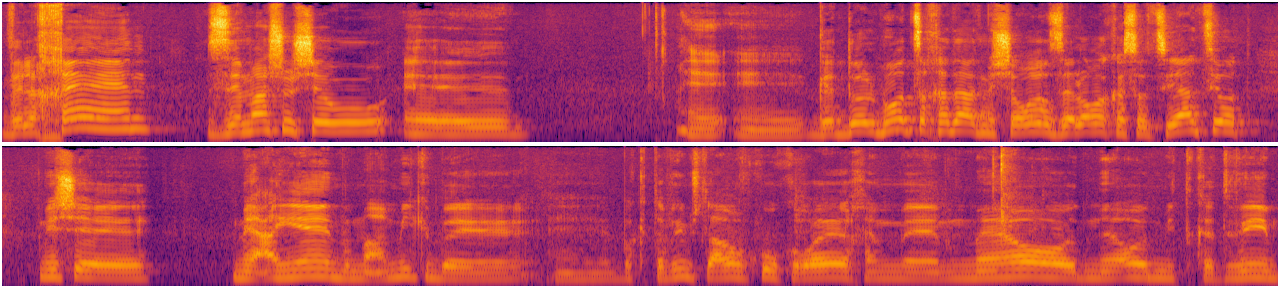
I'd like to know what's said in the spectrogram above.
ולכן זה משהו שהוא אה, אה, אה, גדול מאוד, צריך לדעת, משורר זה לא רק אסוציאציות, מי שמעיין ומעמיק ב, אה, בכתבים של הרב קוק רואה איך הם אה, מאוד מאוד מתכתבים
